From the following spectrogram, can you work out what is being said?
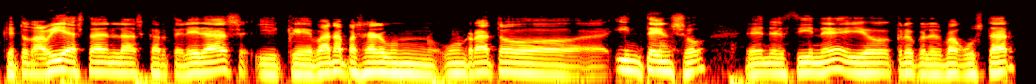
que todavía está en las carteleras y que van a pasar un, un rato eh, intenso en el cine y yo creo que les va a gustar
